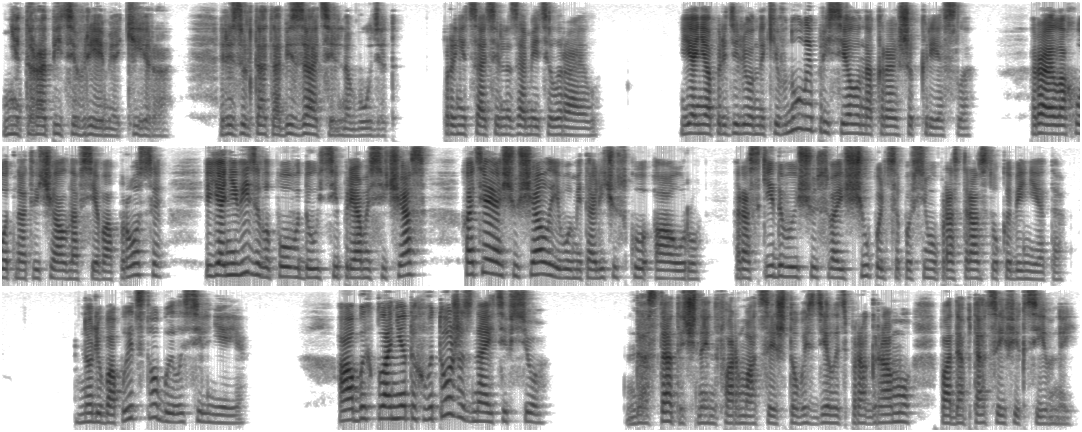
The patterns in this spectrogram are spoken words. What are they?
«Не торопите время, Кира. Результат обязательно будет», – проницательно заметил Райл. Я неопределенно кивнула и присела на краешек кресла. Райл охотно отвечал на все вопросы, и я не видела повода уйти прямо сейчас, хотя и ощущала его металлическую ауру, раскидывающую свои щупальца по всему пространству кабинета. Но любопытство было сильнее. «А об их планетах вы тоже знаете все?» «Достаточно информации, чтобы сделать программу по адаптации эффективной».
